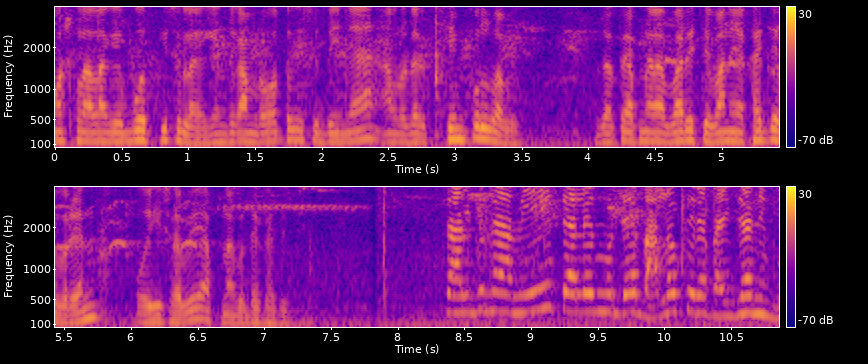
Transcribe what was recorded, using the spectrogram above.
মশলা লাগে বহুত কিছু লাগে কিন্তু আমরা অত কিছু দিই না আমরা ডাইরেক্ট সিম্পলভাবে যাতে আপনারা বাড়িতে বানিয়ে খাইতে পারেন ওই হিসাবে আপনাকে দেখা দিচ্ছি চালগুলো আমি তেলের মধ্যে ভালো করে ভাইজা নিব।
